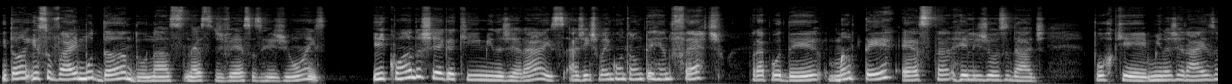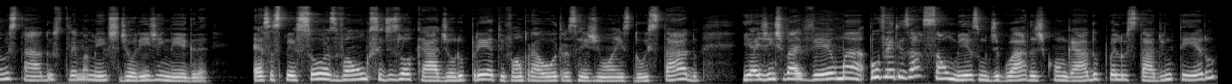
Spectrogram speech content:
Então isso vai mudando nas, nessas diversas regiões e quando chega aqui em Minas Gerais, a gente vai encontrar um terreno fértil para poder manter esta religiosidade, porque Minas Gerais é um estado extremamente de origem negra. Essas pessoas vão se deslocar de Ouro Preto e vão para outras regiões do estado, e a gente vai ver uma pulverização mesmo de guardas de congado pelo estado inteiro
